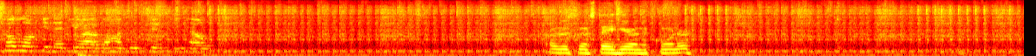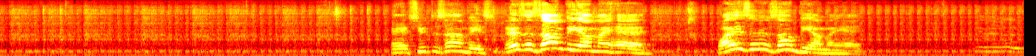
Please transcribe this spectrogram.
So lucky that you have 150 health. I'm just gonna stay here in the corner. And shoot the zombies. There's a zombie on my head. Why is there a zombie on my head? Mm.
